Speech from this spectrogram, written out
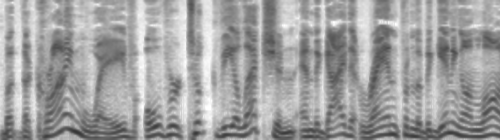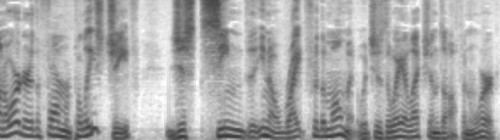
But the crime wave overtook the election, and the guy that ran from the beginning on Law and Order, the former police chief, just seemed, you know, right for the moment, which is the way elections often work.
